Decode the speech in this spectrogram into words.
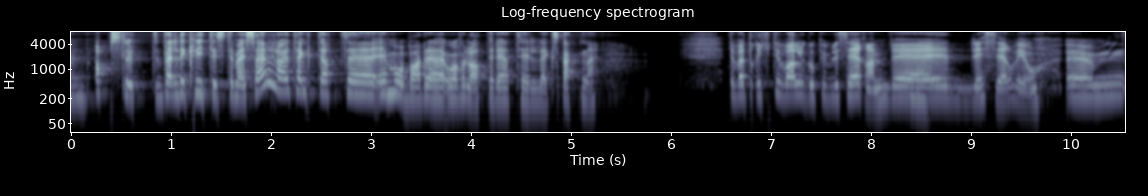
absolutt veldig kritisk til meg selv, og jeg tenkte at eh, jeg må bare overlate det til ekspertene. Det var et riktig valg å publisere den, det, det ser vi jo. Um,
